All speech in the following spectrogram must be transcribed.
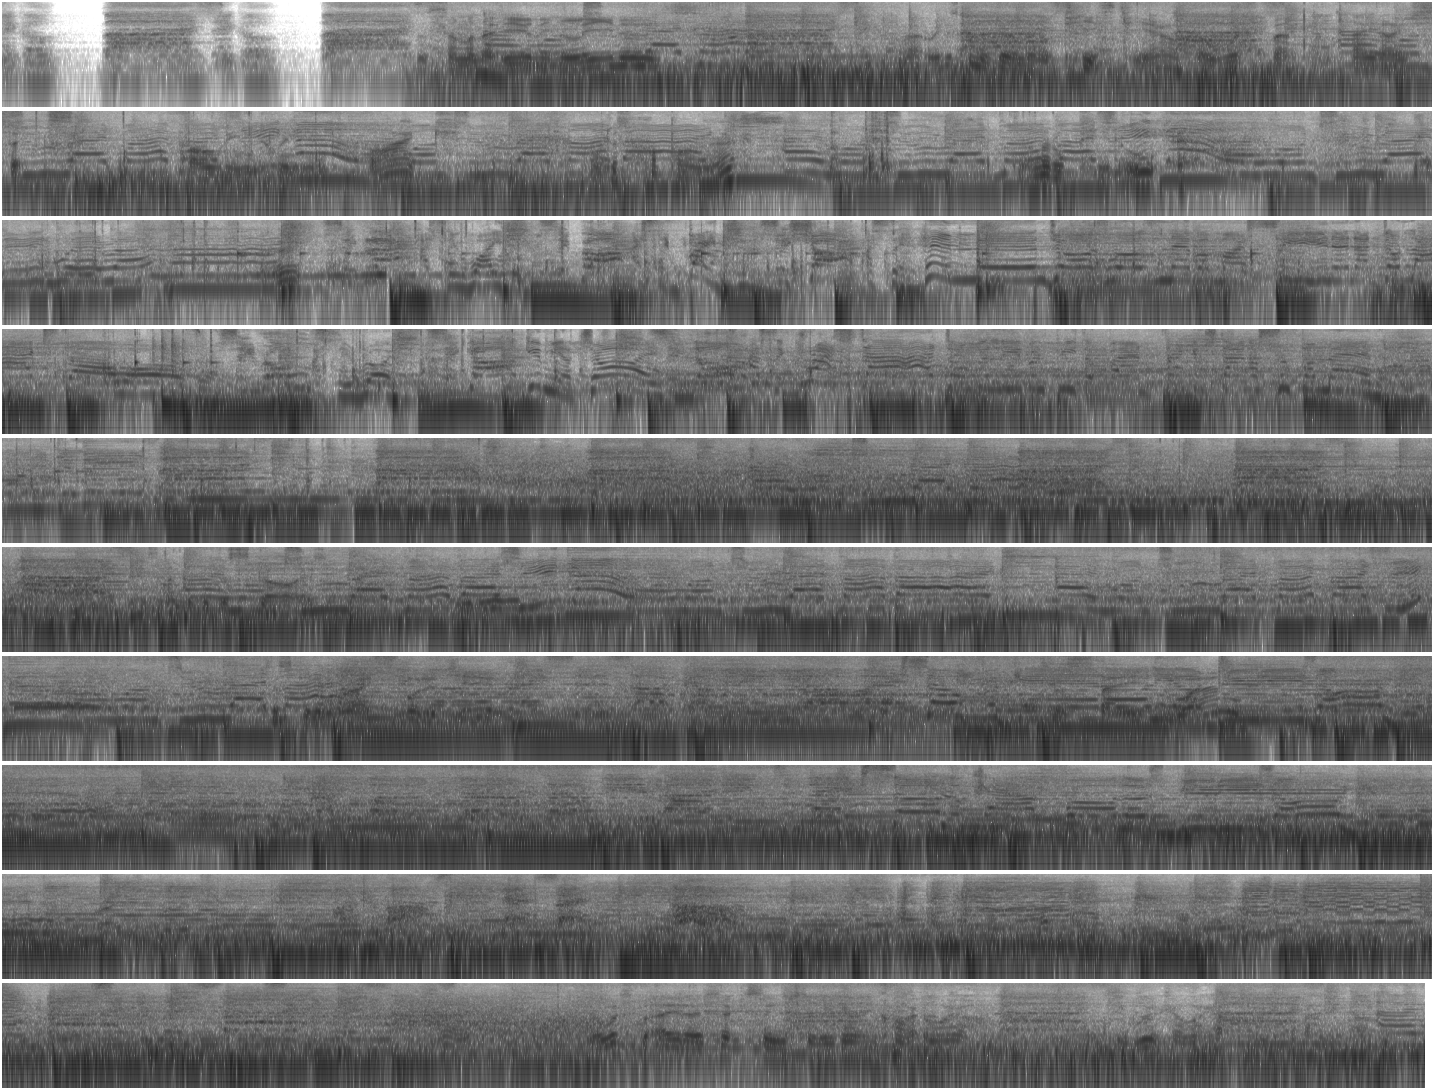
So some of the early leaders. Right, we're just going to do a little test here of the Wisper 806 folding twin bike. I'll just hop on this. Do a little pedal. say a choice. I say Christ, I don't believe in Peter Pan, Frankenstein, or Superman. Under the disguise. Just getting race footage here. course, but 806 seems to be going quite well. We work our way up to the back.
